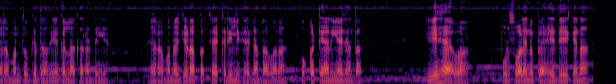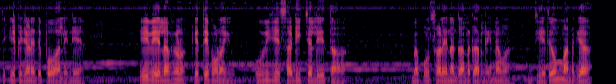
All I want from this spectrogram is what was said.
ਰਮਨ ਤੋਂ ਕਿਦਾਂ ਦੀਆਂ ਗੱਲਾਂ ਕਰਨ ਡਈ ਆ? ਰਮਨ ਜਿਹੜਾ ਪਰਚਾ ਇੱਕ ਵਾਰੀ ਲਿਖਿਆ ਜਾਂਦਾ ਵਾ ਨਾ ਉਹ ਕੱਟਿਆ ਨਹੀਂ ਆ ਜਾਂਦਾ। ਇਹ ਹੈ ਵਾ ਪੁਲਿਸ ਵਾਲੇ ਨੂੰ ਪੈਸੇ ਦੇ ਕੇ ਨਾ ਤੇ ਇੱਕ ਜਣੇ ਤੇ ਪਵਾ ਲੈਨੇ ਆ। ਇਹ ਵੇਖ ਲਾ ਹੁਣ ਕਿੱਥੇ ਪਾਉਣਾ ਈ ਉਹ। ਉਹ ਵੀ ਜੇ ਸਾਡੀ ਚੱਲੇ ਤਾਂ। ਮੈਂ ਪੁਲਿਸ ਵਾਲੇ ਨਾਲ ਗੱਲ ਕਰ ਲੈਣਾ ਵਾ। ਜੇ ਤੇ ਉਹ ਮੰਨ ਗਿਆ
